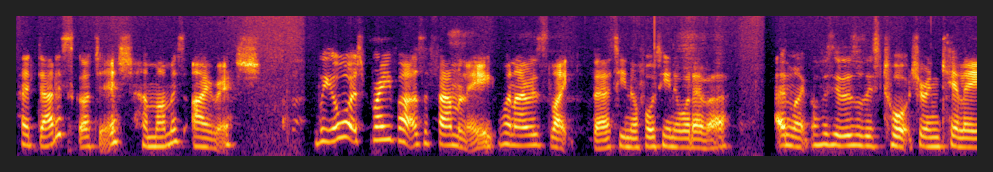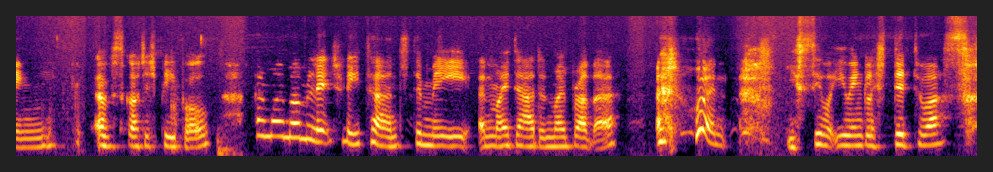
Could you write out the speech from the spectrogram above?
her dad is Scottish, her mum is Irish. We all watched Braveheart as a family when I was like 13 or 14 or whatever. And like, obviously, there's all this torture and killing of Scottish people. And my mum literally turned to me and my dad and my brother and went, You see what you English did to us?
